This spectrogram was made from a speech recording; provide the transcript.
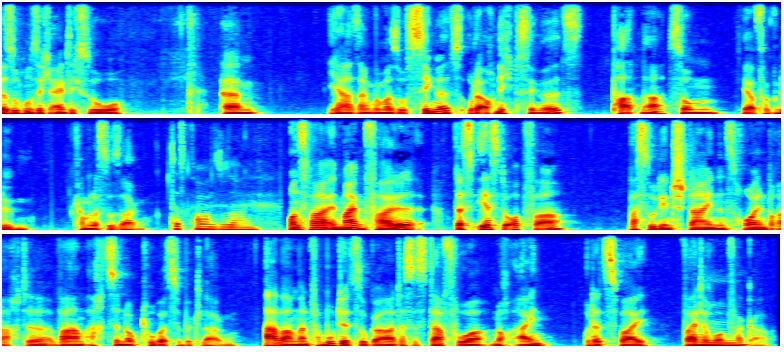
Da suchen sich eigentlich so, ähm, ja, sagen wir mal so Singles oder auch Nicht-Singles Partner zum ja, Vergnügen. Kann man das so sagen? Das kann man so sagen. Und zwar in meinem Fall das erste Opfer, was so den Stein ins Rollen brachte, war am 18. Oktober zu beklagen. Aber man vermutet sogar, dass es davor noch ein oder zwei weitere Opfer gab.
